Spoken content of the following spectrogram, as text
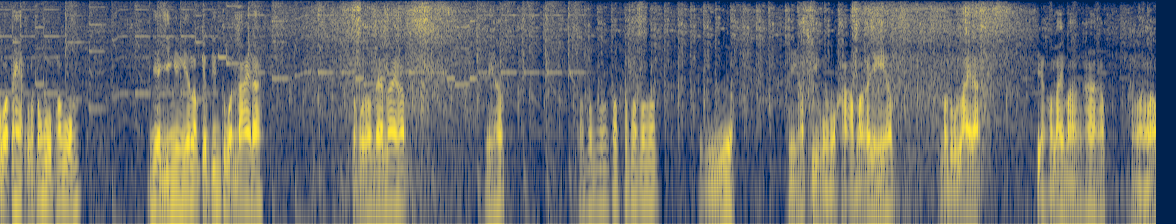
กอแตกเราต้องหลบครับผม เนี่ยยิงอย่างเงี้ยเราเก็บชิ้นส่วนได้นะเราก็ต้องแทนได้ครับ นี่ครับปั๊บปั๊บปั๊บปั๊บปั๊บโอ้โหนี่ครับตีผมว่าขามาก็อย่างนี้ครับ เราโดนไล่แล้ว เสียงเขาไล่มาข้างๆครับข้างหลังเรา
